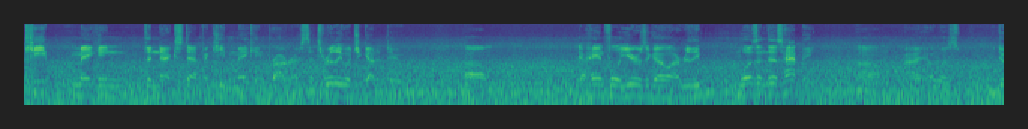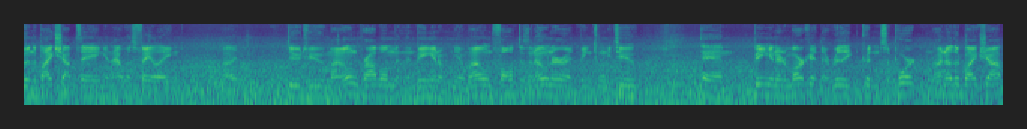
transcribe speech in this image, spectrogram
keep making the next step and keep making progress. That's really what you got to do. Um, a handful of years ago, I really wasn't this happy. Um, I was doing the bike shop thing, and that was failing uh, due to my own problem, and then being in a you know my own fault as an owner at being 22, and being in a market that really couldn't support another bike shop.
